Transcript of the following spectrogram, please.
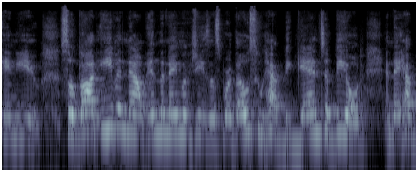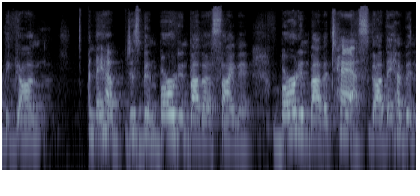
in you. So, God, even now, in the name of Jesus, where those who have began to build and they have begun and they have just been burdened by the assignment, burdened by the task. God, they have been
